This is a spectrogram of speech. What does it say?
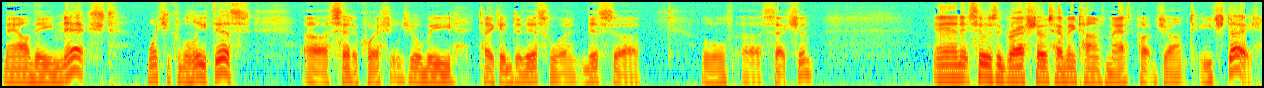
Now the next, once you complete this uh, set of questions, you'll be taken to this one, this uh, little uh, section. And it says the graph shows how many times MathPup jumped each day.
